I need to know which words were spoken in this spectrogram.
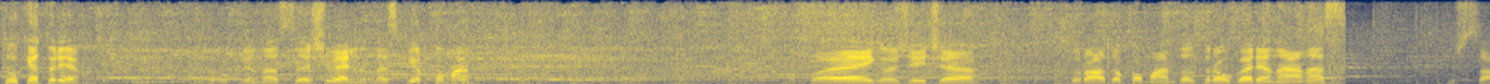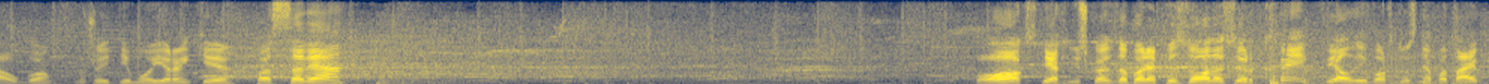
2-4. Bruklinas švelnina skirtumą. Labai gražiai čia surado komandos draugą Renanas. Išsaugo žaidimo įrankį pas save. Koks techniškas dabar epizodas ir kaip vėl į vartus nepataiko.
